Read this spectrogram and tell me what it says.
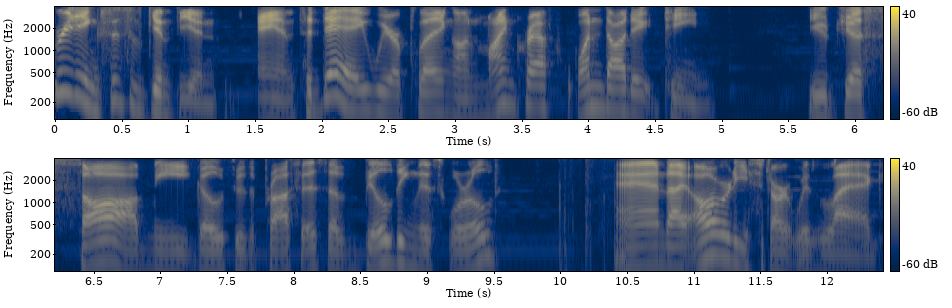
Greetings, this is Gynthian, and today we are playing on Minecraft 1.18. You just saw me go through the process of building this world, and I already start with lag.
